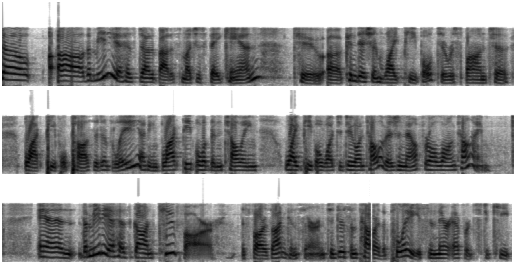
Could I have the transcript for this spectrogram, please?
So uh, the media has done about as much as they can to uh, condition white people to respond to black people positively. I mean, black people have been telling white people what to do on television now for a long time. And the media has gone too far, as far as I'm concerned, to disempower the police in their efforts to keep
